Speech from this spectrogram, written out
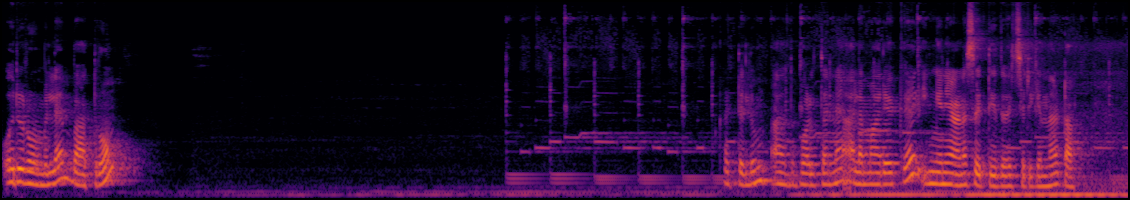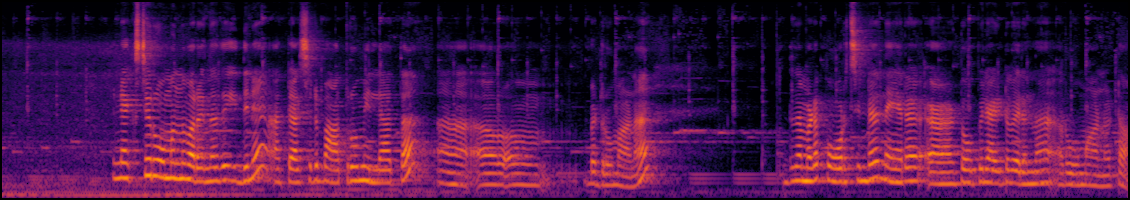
ഒരു റൂമിലെ ബാത്റൂം. കട്ടിലും അതുപോലെ തന്നെ അലമാരയൊക്കെ ഇങ്ങനെയാണ് സെറ്റ് ചെയ്ത് വെച്ചിരിക്കുന്നത് കേട്ടോ. നെക്സ്റ്റ് റൂം എന്ന് പറയുന്നത് ഇതിന് അറ്റാച്ച്ഡ് ബാത്റൂം ഇല്ലാത്ത ബെഡ്റൂമാണ് ഇത് നമ്മുടെ പോർച്ചിന്റെ നേരെ ടോപ്പിലായിട്ട് വരുന്ന റൂമാണ് കേട്ടോ.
